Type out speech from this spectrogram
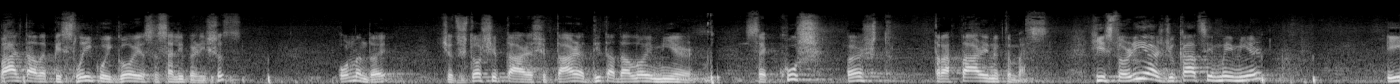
balta dhe pislliku i gojës së Sali Berishës. Unë mendoj që çdo shqiptar e shqiptare di ta dallojë mirë se kush është tradhtari në këtë mes. Historia është gjykatësi më i mirë i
